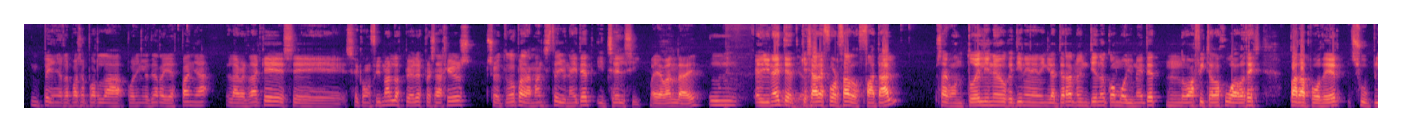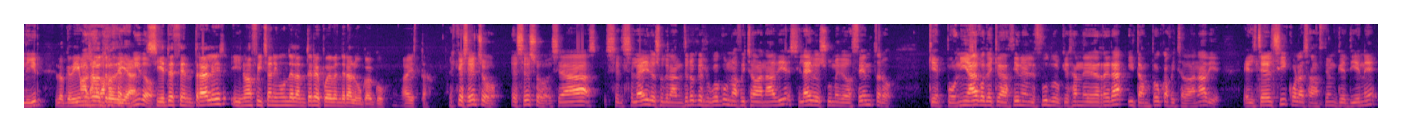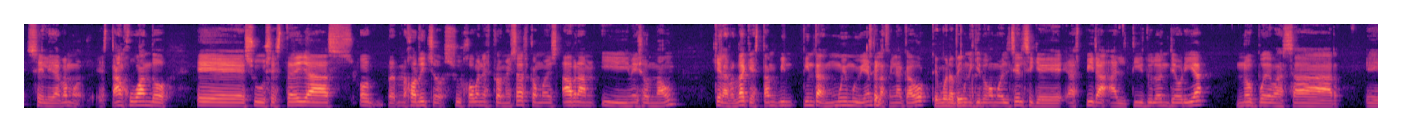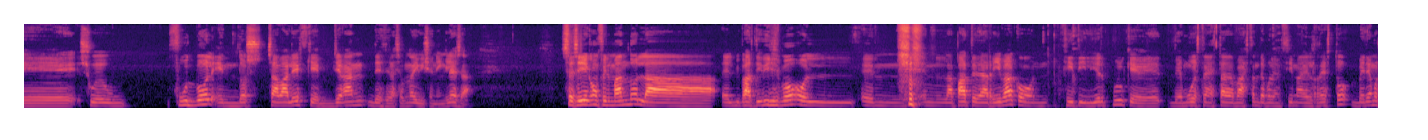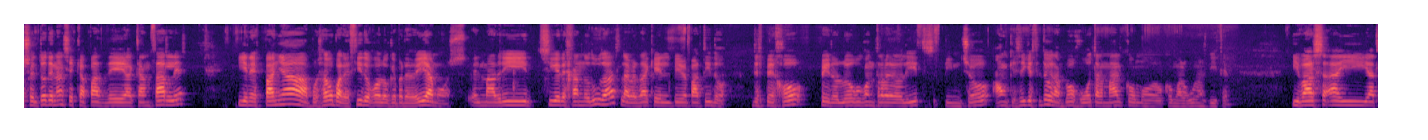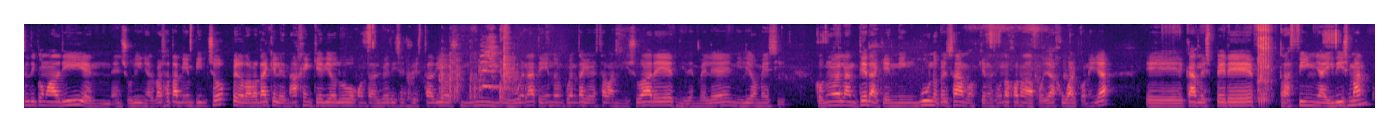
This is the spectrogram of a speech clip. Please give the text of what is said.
un pequeño repaso por, la, por Inglaterra y España. La verdad que se, se confirman los peores presagios, sobre todo para Manchester United y Chelsea. Vaya banda, ¿eh? Un- el United Uy, que se ha reforzado fatal, o sea, con todo el dinero que tienen en Inglaterra, no entiendo cómo United no ha fichado jugadores para poder suplir. Lo que vimos a la el otro día. Siete centrales y no ha fichado ningún delantero después de vender a Lukaku. Ahí está. Es que es hecho, es eso. Se, ha- se, se le ha ido su delantero, que es Lukaku, no ha fichado a nadie. Se le ha ido su mediocentro, que ponía algo de creación en el fútbol, que es Ander Herrera, y tampoco ha fichado a nadie. El Chelsea, con la sanción que tiene, se le vamos, están jugando eh, sus estrellas, o mejor dicho, sus jóvenes promesas, como es Abraham y Mason Mount, que la verdad que están pin- pintan muy muy bien, Sí. pero al fin y al cabo un equipo como el Chelsea que aspira al título en teoría no puede basar eh, su fútbol en dos chavales que llegan desde la segunda división inglesa. Se sigue confirmando la- el bipartidismo o el- en, en la parte de arriba con City y Liverpool que demuestran estar bastante por encima del resto. Veremos el Tottenham si es capaz de alcanzarles. Y en España, pues algo parecido con lo que preveíamos. El Madrid sigue dejando dudas. La verdad que el primer partido despejó, pero luego contra Valladolid pinchó, aunque sí que es cierto que tampoco jugó tan mal como, como algunos dicen. Y Barça y Atlético Madrid en, su línea. El Barça también pinchó, pero la verdad que la imagen que dio luego contra el Betis en su estadio es muy, muy buena, teniendo en cuenta que no estaban ni Suárez, ni Dembélé, ni Leo Messi. Con una delantera que ninguno pensábamos que en la segunda jornada podía jugar con ella, eh, Carles Pérez, Rafinha y Griezmann,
